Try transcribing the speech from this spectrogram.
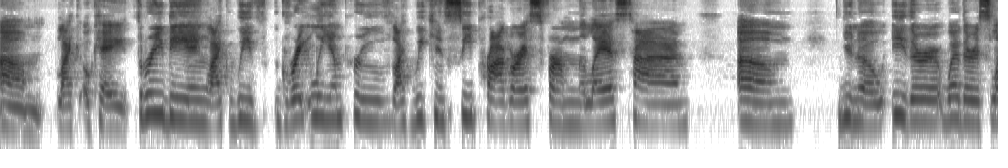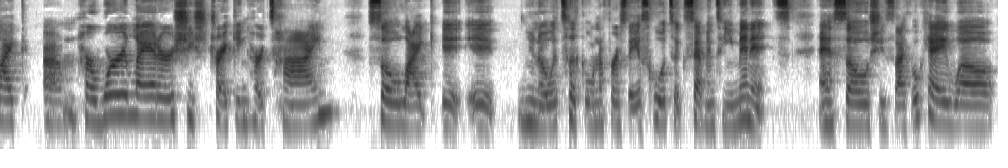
um like okay 3 being like we've greatly improved like we can see progress from the last time um you know either whether it's like um her word ladder she's tracking her time so like it it you know, it took on the first day of school, it took 17 minutes. And so she's like, okay, well,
